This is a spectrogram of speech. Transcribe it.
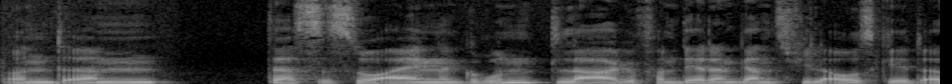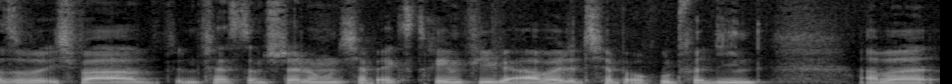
Und ähm, das ist so eine Grundlage, von der dann ganz viel ausgeht. Also ich war in Festanstellung und ich habe extrem viel gearbeitet, ich habe auch gut verdient, aber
